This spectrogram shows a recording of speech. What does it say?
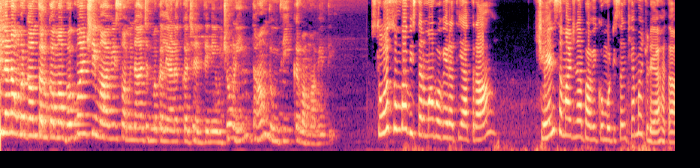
ઉમરગામ તાલુકામાં ભગવાન શ્રી મહાવીર સ્વામીના જન્મ કલ્યાણક જયંતિની ઉજવણી ધામધૂમથી કરવામાં આવી હતી. સોળસુંબા વિસ્તારમાં ભવ્ય રથયાત્રા જૈન સમાજના ભાવિકો મોટી સંખ્યામાં જોડાયા હતા.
